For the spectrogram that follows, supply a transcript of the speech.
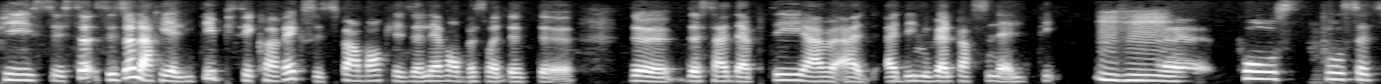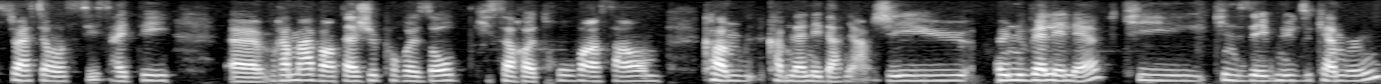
Puis c'est ça, c'est ça la réalité. Puis c'est correct, c'est super bon que les élèves ont besoin de, de, s'adapter à, des nouvelles personnalités. Mm-hmm. Euh, pour, pour cette situation-ci, ça a été euh, vraiment avantageux pour eux autres qui se retrouvent ensemble comme, comme l'année dernière. J'ai eu un nouvel élève qui, qui nous est venu du Cameroun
